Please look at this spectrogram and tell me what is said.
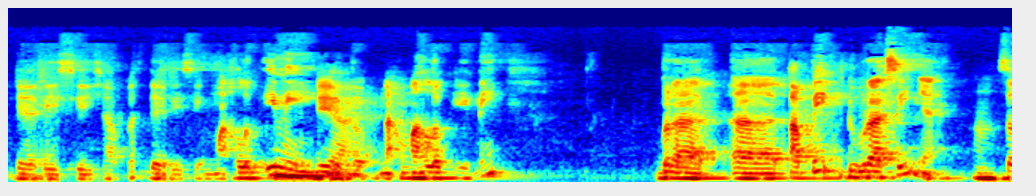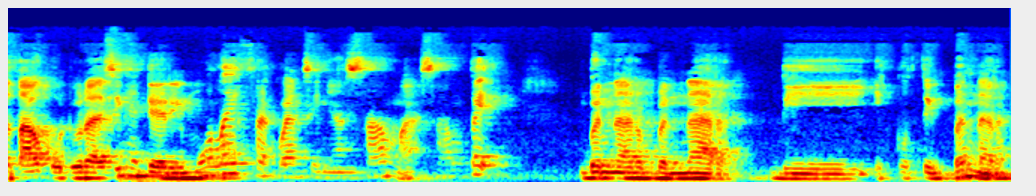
dari si siapa dari si makhluk ini yeah. gitu nah makhluk ini berat uh, tapi durasinya hmm. setahu durasinya dari mulai frekuensinya sama sampai benar-benar diikuti benar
